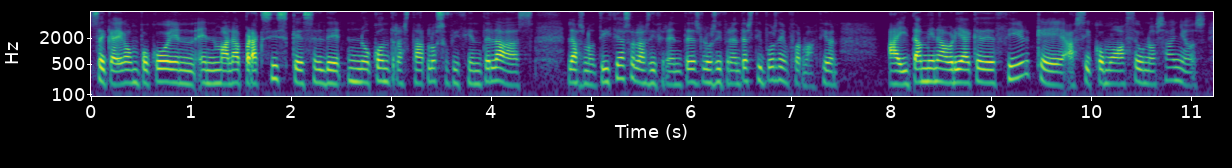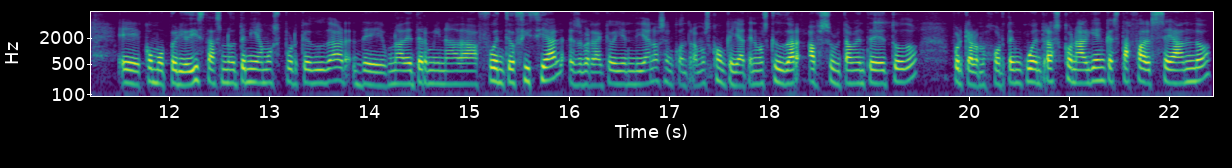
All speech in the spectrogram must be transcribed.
se caiga un poco en, mala praxis, que es el de no contrastar lo suficiente las, las noticias o las diferentes, los diferentes tipos de información. Ahí también habría que decir que, así como hace unos años, eh, como periodistas no teníamos por qué dudar de una determinada fuente oficial, es verdad que hoy en día nos encontramos con que ya tenemos que dudar absolutamente de todo, porque a lo mejor te encuentras con alguien que está falseando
